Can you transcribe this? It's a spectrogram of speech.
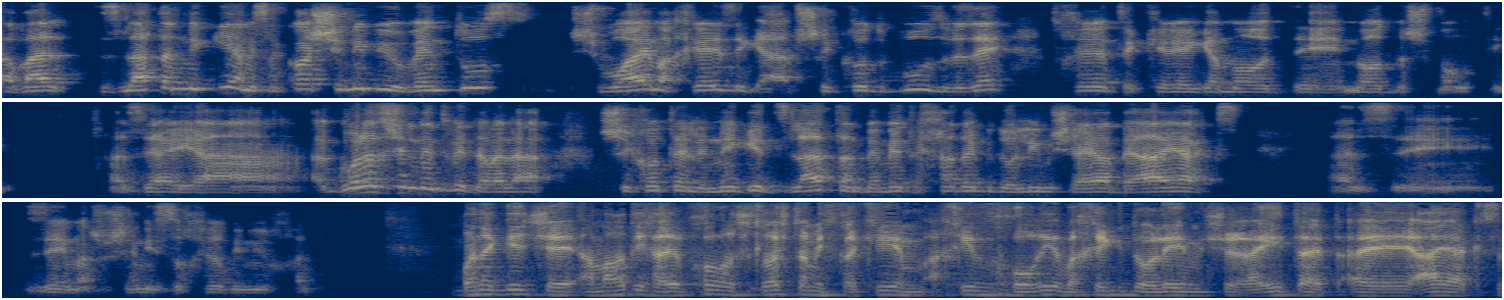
אבל זלאטן מגיע, משחקו השני ביובנטוס, שבועיים אחרי זה גם שריקות בוז וזה, זוכר את זה כרגע מאוד, אה, מאוד משמעותי. אז זה היה הגול הזה של נדווד, אבל השריקות האלה נגד זלאטן, באמת אחד הגדולים שהיה באייקס, אז אה, זה משהו שאני זוכר במיוחד. בוא נגיד שאמרתי לך לבחור את שלושת המשחקים הכי זכורים, והכי גדולים שראית את אה, אייקס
